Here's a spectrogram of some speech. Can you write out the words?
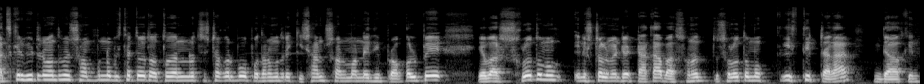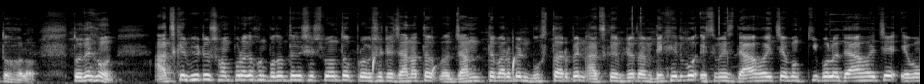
আজকের ভিডিওর মাধ্যমে সম্পূর্ণ বিস্তারিত তথ্য জানানোর চেষ্টা করব। প্রধানমন্ত্রী কিষাণ সম্মান নিধি প্রকল্পে এবার ষোলোতম ইনস্টলমেন্টের টাকা বা ষোলোতম কিস্তির টাকা দেওয়া কিন্তু হলো। তো দেখুন আজকের ভিডিও সম্পূর্ণ যখন প্রথম থেকে শেষ পর্যন্ত প্রবেশটা জানাতে, জানতে পারবেন, বুঝতে পারবেন। আজকের ভিডিওতে আমি দেখিয়ে দেবো এস এম এস দেওয়া হয়েছে এবং কি বলে দেওয়া হয়েছে এবং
